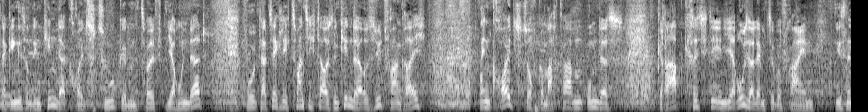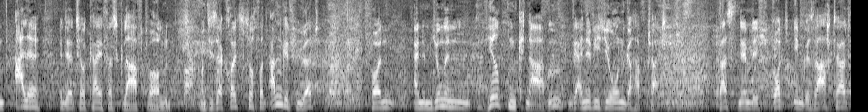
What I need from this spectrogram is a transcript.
Da ging es um den Kinderkreuzzug im 12. Jahrhundert, wo tatsächlich 20.000 Kinder aus Südfrankreich einen Kreuzzug gemacht haben, um das Grab Christi in Jerusalem zu befreien. Die sind alle in der Türkei versklavt worden. Und dieser Kreuzzug wird angeführt von einem jungen Hirtenknaben, der eine Vision gehabt hat. Was nämlich Gott ihm gesagt hat,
